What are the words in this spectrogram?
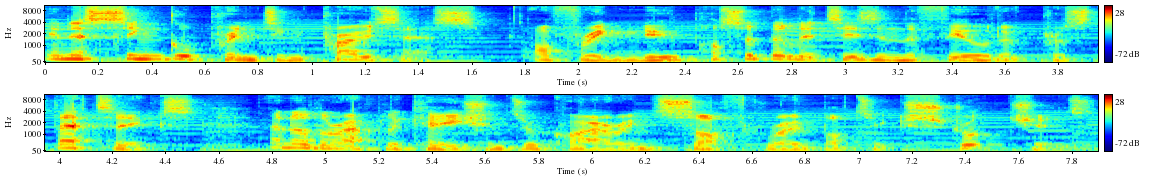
in a single printing process, offering new possibilities in the field of prosthetics and other applications requiring soft robotic structures.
